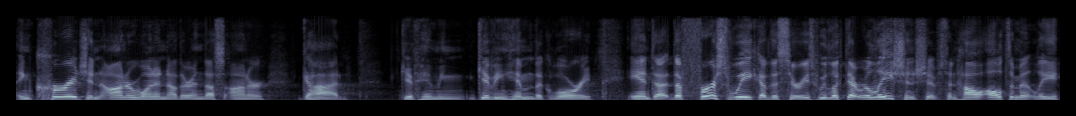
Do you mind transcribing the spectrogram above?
encourage and honor one another and thus honor God give him, giving him the glory. And uh, the first week of the series, we looked at relationships and how ultimately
